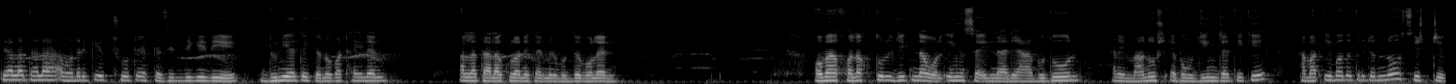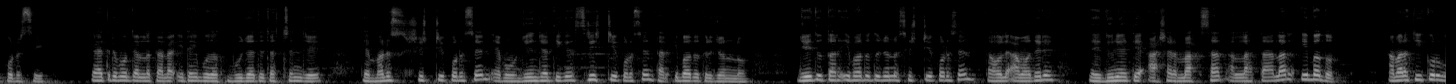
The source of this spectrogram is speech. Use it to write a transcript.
তো আল্লাহ তালা আমাদেরকে ছোট একটা জিন্দিগি দিয়ে দুনিয়াতে কেন পাঠাইলেন? আল্লাহ তালা কোরআন কারিমের মধ্যে বলেন, ওমা খলাক্তুল জিতনা ওয়াল ইনসা ইল্লা আলী আবুদুন আমি মানুষ এবং জিন জাতিকে আমার ইবাদতের জন্য সৃষ্টি করেছি। এয়াতের মধ্যে আল্লাহ তালা এটাই বোঝা- বোঝাতে চাচ্ছেন যে যে মানুষ সৃষ্টি করেছেন এবং জিন জাতিকে সৃষ্টি করেছেন তার ইবাদতের জন্য। যেহেতু তার ইবাদতের জন্য সৃষ্টি করেছেন, তাহলে আমাদের এই দুনিয়াতে আসার মাকসাদ আল্লাহ তালার ইবাদত। আমরা কি করব?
